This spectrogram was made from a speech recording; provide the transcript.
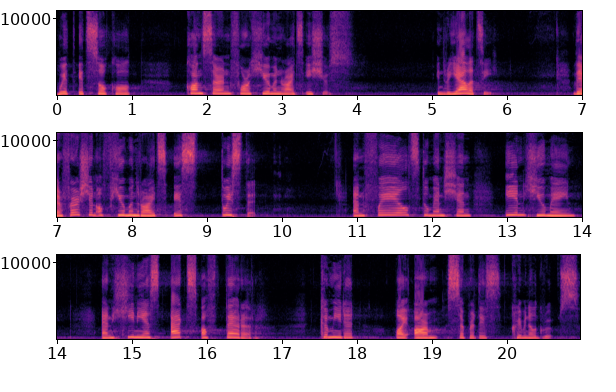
with its so called concern for human rights issues. In reality, their version of human rights is twisted and fails to mention inhumane and heinous acts of terror committed by armed separatist criminal groups.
